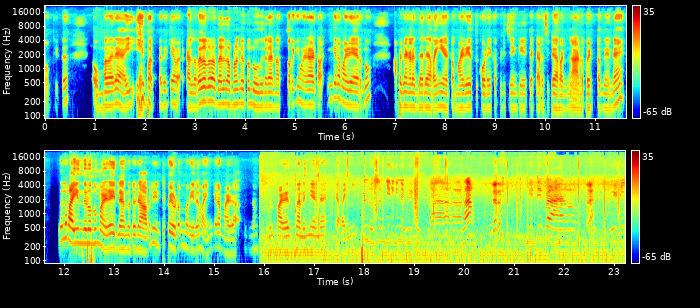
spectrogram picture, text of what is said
നോക്കിയിട്ട്. ഒമ്പതര ആയി. ഈ പത്തരയ്ക്ക് കല്ലറയുള്ളത് വന്നാലും നമ്മളങ്ങെത്തും തോന്നില്ല. കാരണം അത്രയ്ക്ക് മഴ ഭയങ്കര മഴയായിരുന്നു. അപ്പം ഞങ്ങൾ എന്തായാലും ഇറങ്ങി കേട്ടോ. മഴയത്ത് കുടയൊക്കെ പിടിച്ച് ഞാൻ ഗേറ്റൊക്കെ അടച്ചിട്ട് ഇറങ്ങുകയാണ് പെട്ടെന്ന് തന്നെ. ഇന്നലെ വൈകുന്നേരം ഒന്നും മഴയില്ല. എന്നിട്ട് രാവിലെ എനിക്കിപ്പോൾ എവിടെ നിന്ന് അറിയില്ല. ഭയങ്കര മഴ. പിന്നെ ഫുൾ മഴയത്ത് നനഞ്ഞ് തന്നെ ഇറങ്ങി. സഞ്ചരിക്കുന്ന വീട്ടിൽ വീട്ടിൽ വീട്ടിൽ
